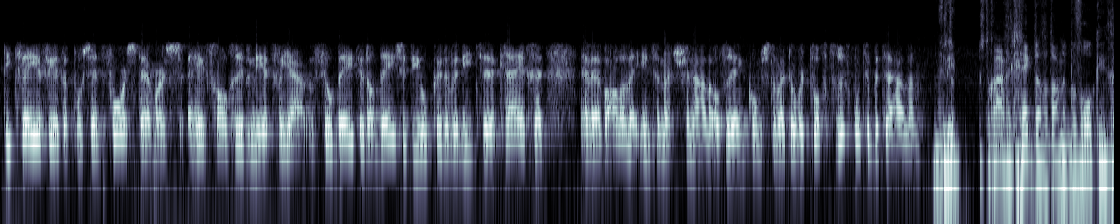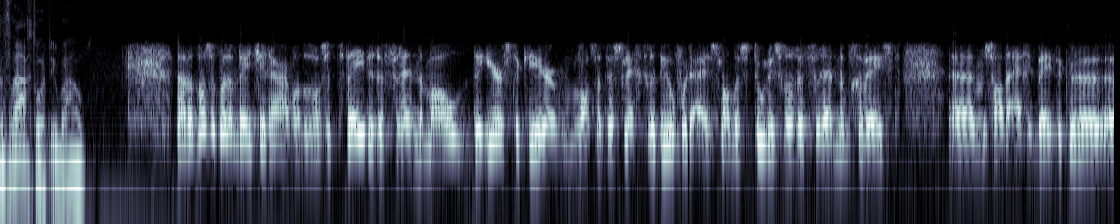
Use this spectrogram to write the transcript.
die 42% voorstemmers heeft gewoon geredeneerd van ja, veel beter dan deze deal kunnen we niet uh, krijgen. En we hebben allerlei internationale overeenkomsten waardoor we toch terug moeten betalen. Het is toch eigenlijk gek dat het aan de bevolking gevraagd wordt überhaupt? Nou, dat was ook wel een beetje raar, want het was het tweede referendum al. De eerste keer was het een slechtere deal voor de IJslanders. Toen is er een referendum geweest. Um, ze hadden eigenlijk beter kunnen uh,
